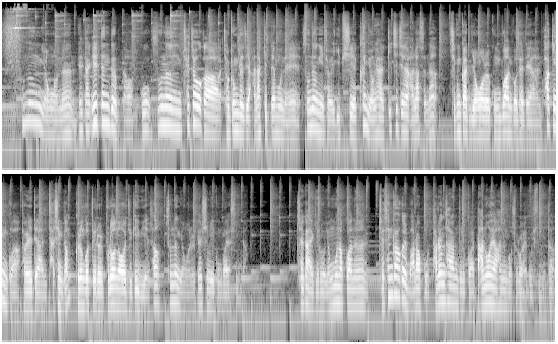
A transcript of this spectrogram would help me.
수능 영어는 일단 1등급 나왔고 수능 최저가 적용되지 않았기 때문에 수능이 저희 입시에 큰 영향을 끼치지는 않았으나 지금까지 영어를 공부한 것에 대한 확인과 저에 대한 자신감 그런 것들을 불어넣어주기 위해서 수능 영어를 열심히 공부하였습니다. 제가 알기로 영문학과는 제 생각을 말하고 다른 사람들과 나눠야 하는 것으로 알고 있습니다.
